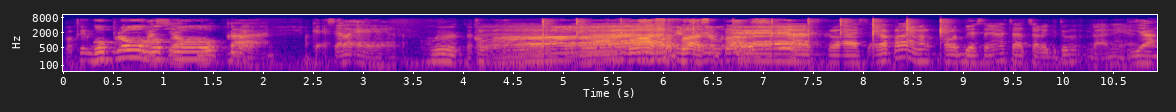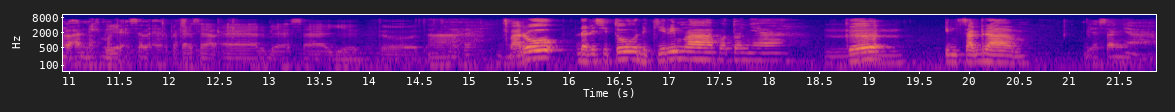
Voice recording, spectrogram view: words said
Pakai GoPro Masih GoPro. bukan. Pakai SLR. Wih, kelas. Kelas, kelas, kelas kelas. Ya kalau emang kalau biasanya acara-acara gitu nggak aneh ya? Iya, nggak aneh. Pakai SLR. pakai SLR biasa gitu. Nah, baru dari situ dikirim lah fotonya Hmm, ke- Instagram biasanya.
